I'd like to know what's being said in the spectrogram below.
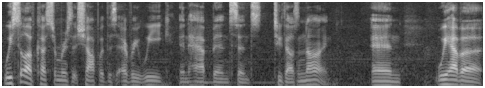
we still have customers that shop with us every week and have been since 2009. And we have a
